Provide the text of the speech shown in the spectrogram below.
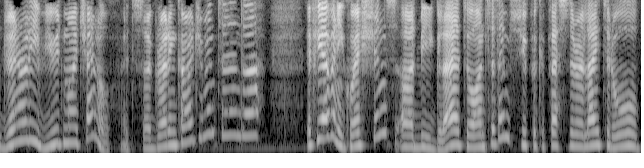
generally viewed my channel. It's a great encouragement, and uh, if you have any questions, I'd be glad to answer them, supercapacitor related or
